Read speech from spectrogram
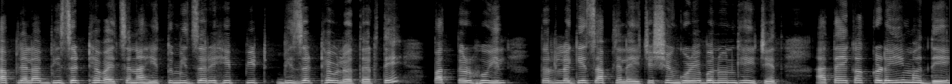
आपल्याला भिजत ठेवायचं नाही. तुम्ही जर हे पीठ भिजत ठेवलं तर ते पातळ होईल. तर लगेच आपल्याला याचे शेंगोळे बनवून घ्यायचेत. आता एका कढईमध्ये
